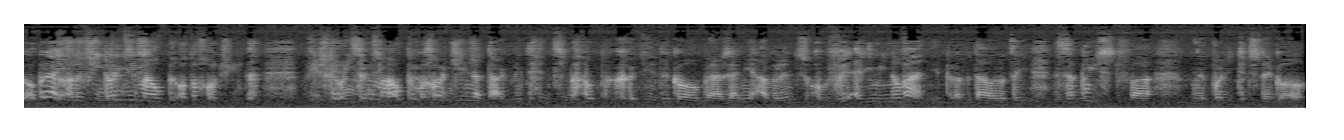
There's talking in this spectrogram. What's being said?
y, obrazić. Ale w To intencji jest- małpy o to chodzi. W Jeśli o intencji małpy chodzi, no tak, w intencji małpy chodzi nie tylko o obrażenie, a wręcz o wyeliminowanie, prawda, o rodzaj zabójstwa politycznego,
